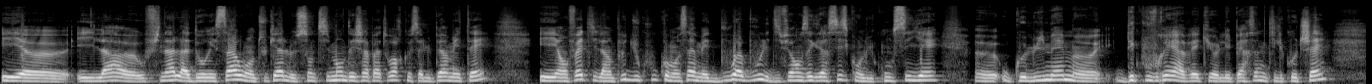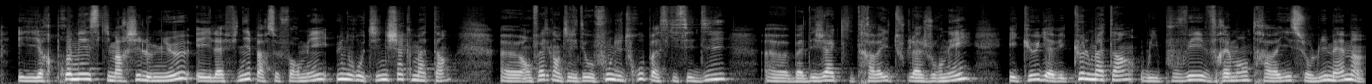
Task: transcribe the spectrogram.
Et, et il a au final adoré ça, ou en tout cas le sentiment d'échappatoire que ça lui permettait. Et en fait, il a un peu du coup commencé à mettre bout à bout les différents exercices qu'on lui conseillait ou que lui-même découvrait avec les personnes qu'il coachait. Et il reprenait ce qui marchait le mieux et il a fini par se former une routine chaque matin. Euh, en fait, quand il était au fond du trou, parce qu'il s'est dit euh, bah déjà qu'il travaillait toute la journée et qu'il y avait que le matin où il pouvait vraiment travailler sur lui-même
